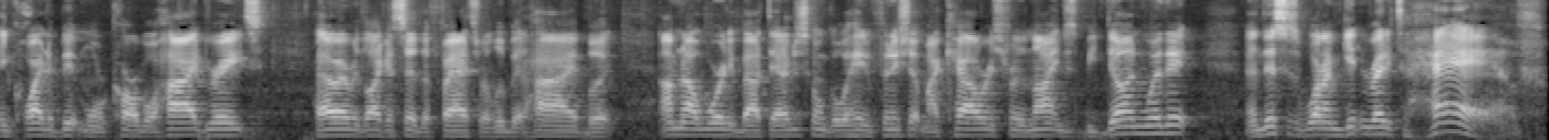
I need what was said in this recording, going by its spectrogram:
and quite a bit more carbohydrates. However, like I said, the fats are a little bit high, but I'm not worried about that. I'm just going to go ahead and finish up my calories for the night and just be done with it. And this is what I'm getting ready to have.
